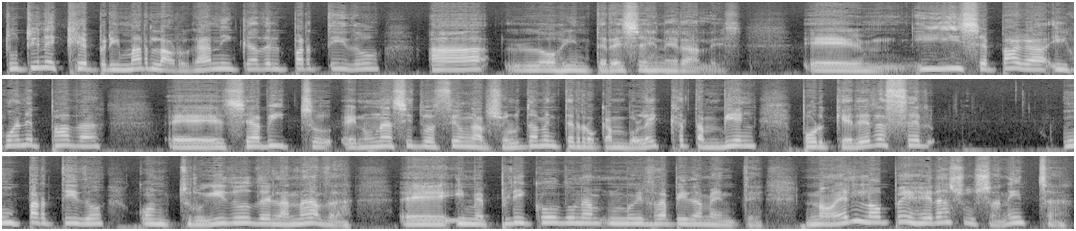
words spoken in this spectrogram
tú tienes que primar la orgánica del partido a los intereses generales. Y se paga, y Juan Espada eh, se ha visto en una situación absolutamente rocambolesca también por querer hacer un partido construido de la nada. Eh, y me explico de una, muy rápidamente. Noel López era susanista.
